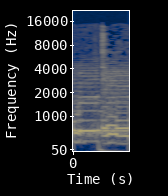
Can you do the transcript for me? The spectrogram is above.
over.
